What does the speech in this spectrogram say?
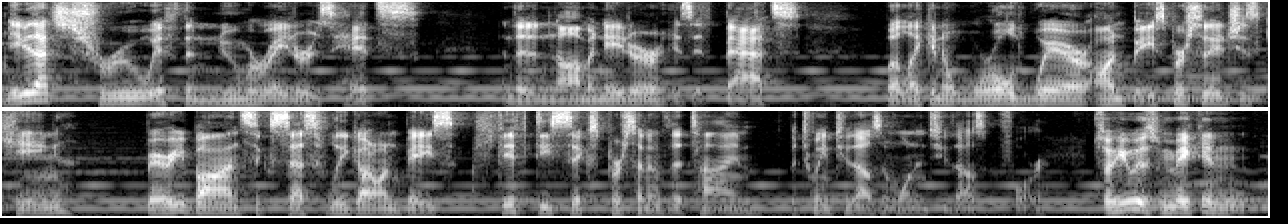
maybe that's true if the numerator is hits and the denominator is at bats. But like in a world where on base percentage is king, Barry Bonds successfully got on base 56% of the time between 2001 and 2004. So he was making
